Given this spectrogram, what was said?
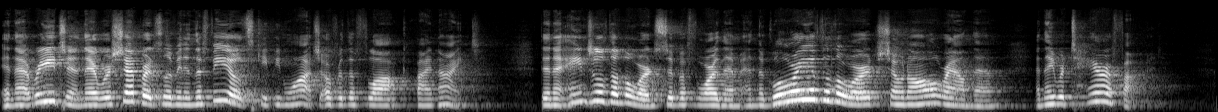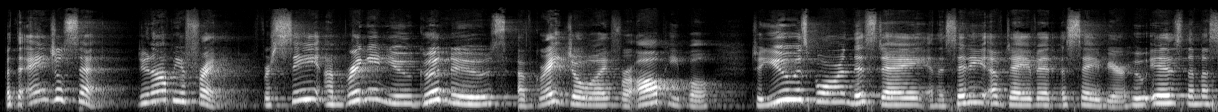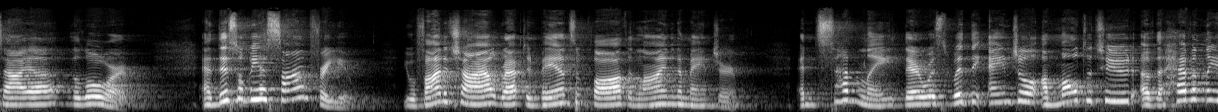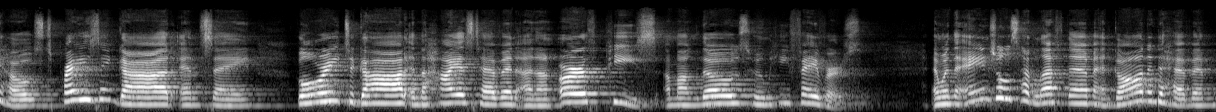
In that region, there were shepherds living in the fields, keeping watch over the flock by night. Then an angel of the Lord stood before them, and the glory of the Lord shone all around them, and they were terrified. But the angel said, Do not be afraid, for see, I'm bringing you good news of great joy for all people. To you is born this day in the city of David a Savior, who is the Messiah, the Lord. And this will be a sign for you. You will find a child wrapped in bands of cloth and lying in a manger. And suddenly there was with the angel a multitude of the heavenly host praising God and saying, Glory to God in the highest heaven, and on earth peace among those whom he favors. And when the angels had left them and gone into heaven,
